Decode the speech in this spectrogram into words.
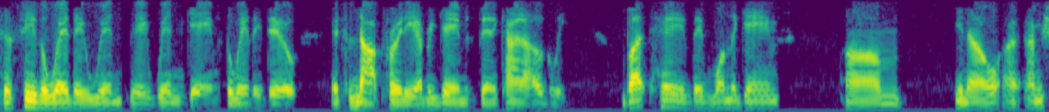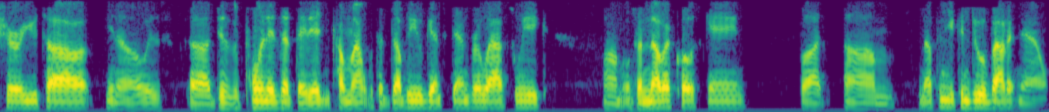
to see the way they win, they win games the way they do. It's not pretty. Every game has been kind of ugly, but hey, they've won the games. Um, you know, I, I'm sure Utah, you know, is uh, disappointed that they didn't come out with a W against Denver last week. Um, it was another close game, but um, nothing you can do about it now.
